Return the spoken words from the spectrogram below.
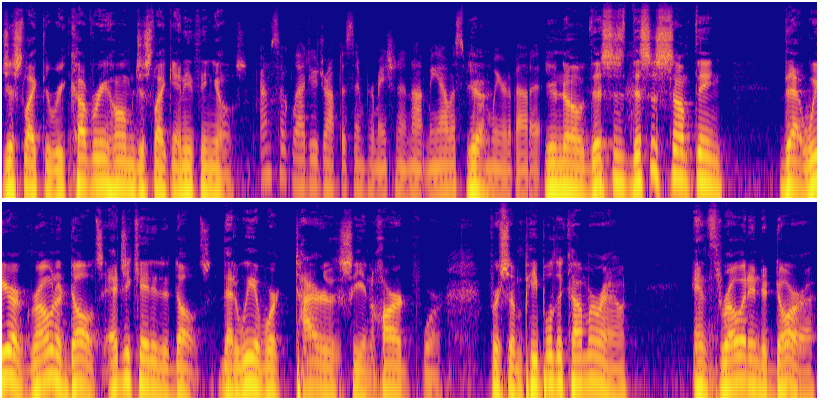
just like the recovery home, just like anything else. I'm so glad you dropped this information and not me. I was feeling weird about it. You know, this is this is something that we are grown adults, educated adults, that we have worked tirelessly and hard for, for some people to come around and throw it into DORA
